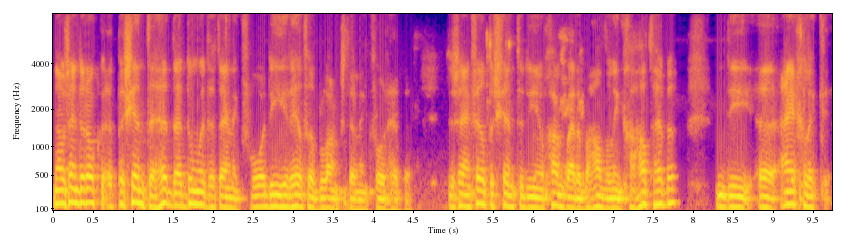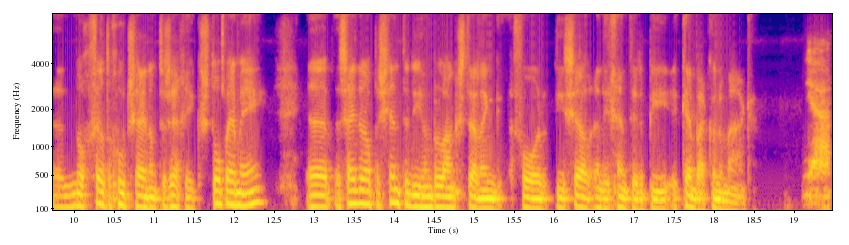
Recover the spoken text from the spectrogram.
Nou zijn er ook patiënten, hè, daar doen we het uiteindelijk voor, die hier heel veel belangstelling voor hebben. Er zijn veel patiënten die een gangbare behandeling gehad hebben, die uh, eigenlijk uh, nog veel te goed zijn om te zeggen: ik stop ermee. Uh, zijn er al patiënten die hun belangstelling voor die cel- en die gentherapie kenbaar kunnen maken? Ja,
